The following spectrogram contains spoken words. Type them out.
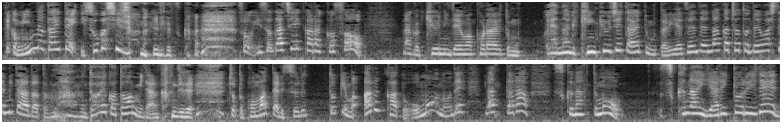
てかみんな大体忙しいじゃないですか。そう、忙しいからこそ、なんか急に電話来られても、え、何？緊急事態？と思ったら、いや全然なんかちょっと電話してみたらだと、まあ、どういうこと？みたいな感じで、ちょっと困ったりする時もあるかと思うので、だったら少なくとも少ないやりとりで、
